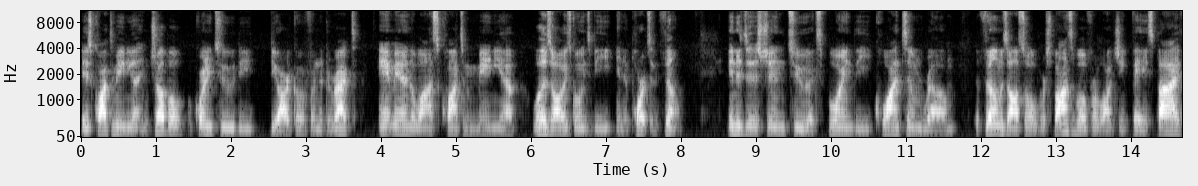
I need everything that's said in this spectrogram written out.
Is Quantumania in trouble? According to the the article from the direct, Ant Man and the Wasp Quantumania was always going to be an important film. In addition to exploring the quantum realm, the film is also responsible for launching Phase 5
